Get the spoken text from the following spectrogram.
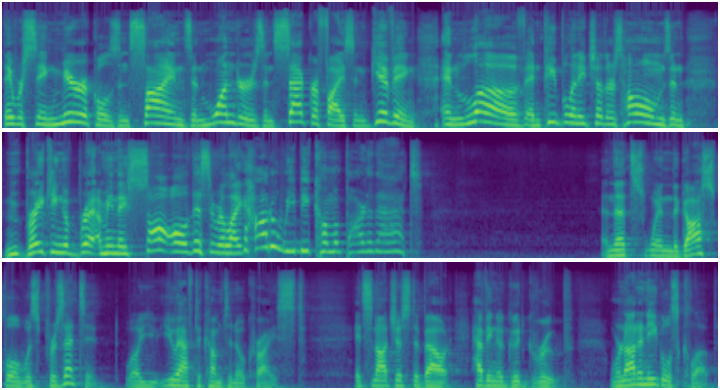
They were seeing miracles and signs and wonders and sacrifice and giving and love and people in each other's homes and breaking of bread. I mean, they saw all this. They were like, how do we become a part of that? And that's when the gospel was presented. Well, you, you have to come to know Christ. It's not just about having a good group. We're not an Eagles club.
